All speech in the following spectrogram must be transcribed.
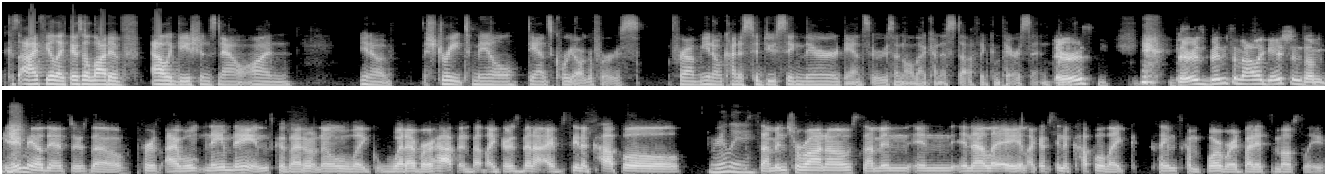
Because I feel like there's a lot of allegations now on, you know, straight male dance choreographers from you know kind of seducing their dancers and all that kind of stuff in comparison. There's there's been some allegations on gay male dancers though. First i won't name names because i don't know like whatever happened but like there's been i've seen a couple Really? Some in Toronto, some in in in LA. Like I've seen a couple like claims come forward, but it's mostly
